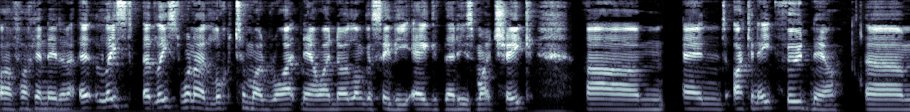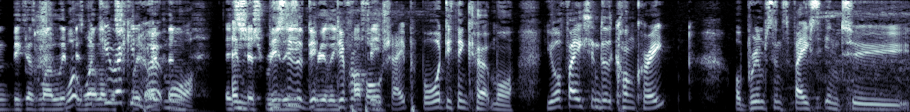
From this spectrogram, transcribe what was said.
I fucking need a nap. At least, at least when I look to my right now, I no longer see the egg that is my cheek, um, and I can eat food now um, because my lip What, is what no do you reckon split hurt open. more? It's And just really, this is a di- really different puffy. ball shape, but what do you think hurt more? Your face into the concrete, or Brimson's face into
